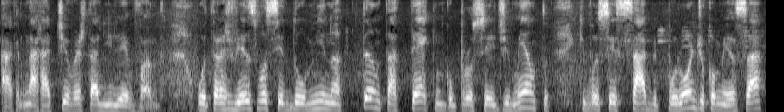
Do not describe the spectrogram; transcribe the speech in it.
a, narrativa está lhe levando. Outras vezes você domina tanta técnica, o procedimento, que você sabe por onde começar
